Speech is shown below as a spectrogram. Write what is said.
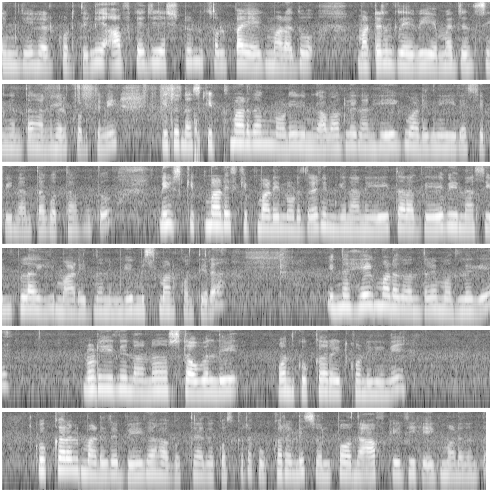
ನಿಮಗೆ ಹೇಳ್ಕೊಡ್ತೀನಿ. ಹಾಫ್ ಕೆ ಜಿ ಎಷ್ಟು ಸ್ವಲ್ಪ ಹೇಗೆ ಮಾಡೋದು? ಮಟನ್ ಗ್ರೇವಿ ಎಮರ್ಜೆನ್ಸಿ ಅಂತ ನಾನು ಹೇಳ್ಕೊಡ್ತೀನಿ. ಇದನ್ನು ಸ್ಕಿಪ್ ಮಾಡ್ದಂಗೆ ನೋಡಿ ನಿಮ್ಗೆ ಆವಾಗಲೇ ನಾನು ಹೇಗೆ ಮಾಡಿದ್ದೀನಿ ಈ ರೆಸಿಪಿನ ಅಂತ ಗೊತ್ತಾಗೋದು. ನೀವು ಸ್ಕಿಪ್ ಮಾಡಿ ಸ್ಕಿಪ್ ಮಾಡಿ ನೋಡಿದ್ರೆ ನಿಮಗೆ ನಾನು ಈ ಥರ ಗ್ರೇವಿನ ಸಿಂಪಲಾಗಿ ಮಾಡಿದ್ದನ್ನ ನಿಮಗೆ ಮಿಸ್ ಮಾಡ್ಕೊತೀರಾ. ಇನ್ನು ಹೇಗೆ ಮಾಡೋದು ಅಂದರೆ ಮೊದಲಿಗೆ ನೋಡಿ, ಇಲ್ಲಿ ನಾನು ಸ್ಟವಲ್ಲಿ ಒಂದು ಕುಕ್ಕರ್ ಇಟ್ಕೊಂಡಿದ್ದೀನಿ. ಕುಕ್ಕರಲ್ಲಿ ಮಾಡಿದರೆ ಬೇಗ ಆಗುತ್ತೆ. ಅದಕ್ಕೋಸ್ಕರ ಕುಕ್ಕರಲ್ಲಿ ಸ್ವಲ್ಪ ಒಂದು ಹಾಫ್ ಕೆ ಜಿ ಹೇಗೆ ಮಾಡೋದಂತ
